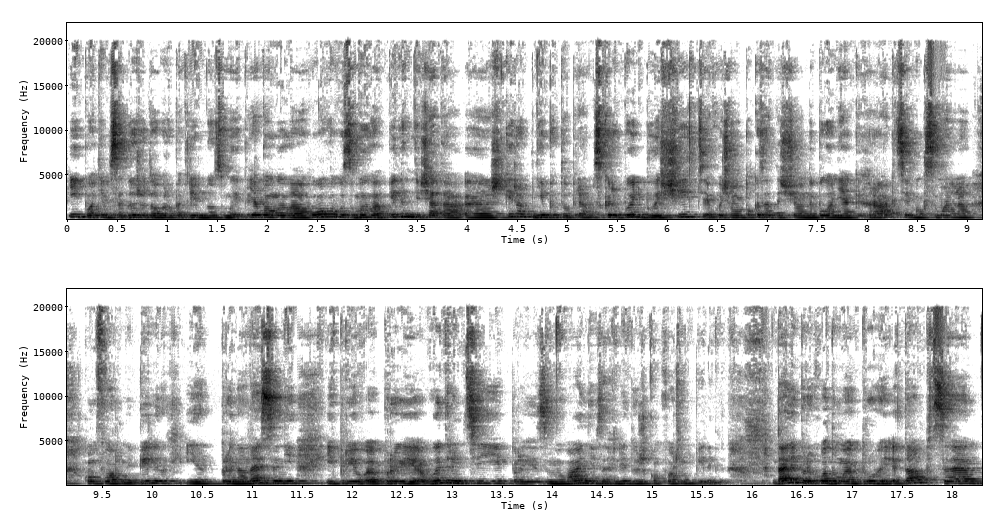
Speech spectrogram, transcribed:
і потім все дуже добре потрібно змити. Я помила голову, змила пілінг, дівчата, е, шкіра нібито прям скрипить, блищить. Хочу вам показати, що не було ніяких реакцій, максимально комфортний пілінг і при нанесенні, і при, е, при витримці, при змиванні взагалі дуже комфортний пілінг. Далі переходимо як другий етап. Це,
